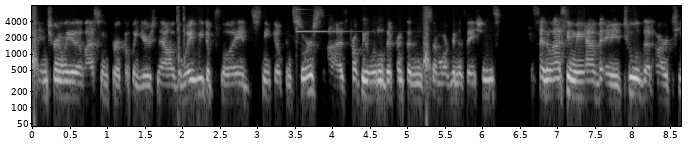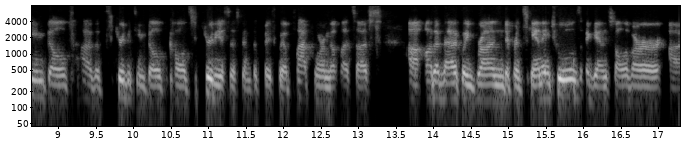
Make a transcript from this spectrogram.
uh, internally at Atlassian for a couple years now. The way we deployed Snyk open source uh, is probably a little different than some organizations. So Atlassian, we have a tool that our team built, uh, the security team built called Security Assistant. That's basically a platform that lets us uh, automatically run different scanning tools against all of our uh,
